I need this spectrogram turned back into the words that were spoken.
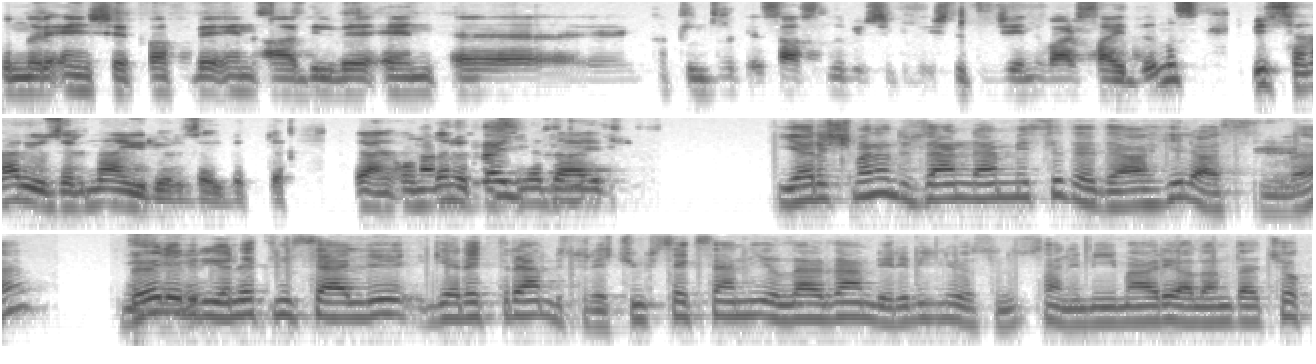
bunları en şeffaf ve en adil ve en e, katılımcılık esaslı bir şekilde işleteceğini varsaydığımız bir senaryo üzerinden yürüyoruz elbette. Yani ondan aslında ötesine dair yarışmanın düzenlenmesi de dahil aslında. Böyle bir yönetimselliği gerektiren bir süreç. Çünkü 80'li yıllardan beri biliyorsunuz hani mimari alanda çok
